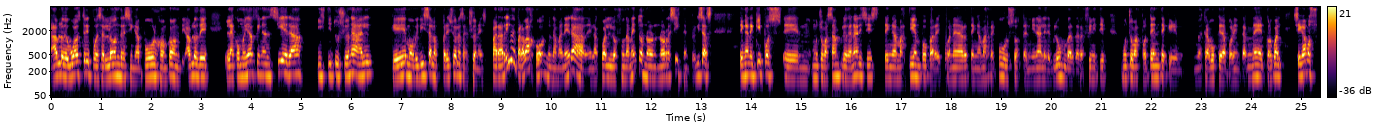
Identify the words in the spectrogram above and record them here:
Hablo de Wall Street, puede ser Londres, Singapur, Hong Kong, hablo de la comunidad financiera institucional que moviliza los precios de las acciones para arriba y para abajo, de una manera en la cual los fundamentos no, no resisten, pero quizás tengan equipos eh, mucho más amplios de análisis, tengan más tiempo para disponer, tengan más recursos, terminales de Bloomberg, de Refinitiv, mucho más potente que nuestra búsqueda por Internet, con lo cual llegamos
